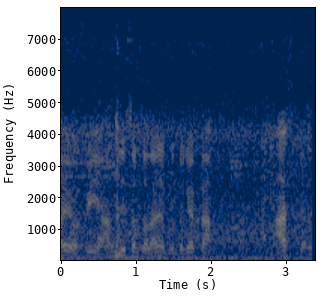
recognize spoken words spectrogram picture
أيوه في يا عم لسه مطلعين البندقية بتاعته عسكر.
